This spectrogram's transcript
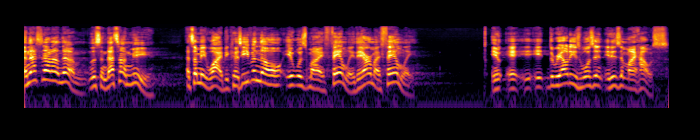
And that's not on them. Listen, that's on me. That's on me. Why? Because even though it was my family, they are my family. It, it, it, the reality is, wasn't it isn't my house.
